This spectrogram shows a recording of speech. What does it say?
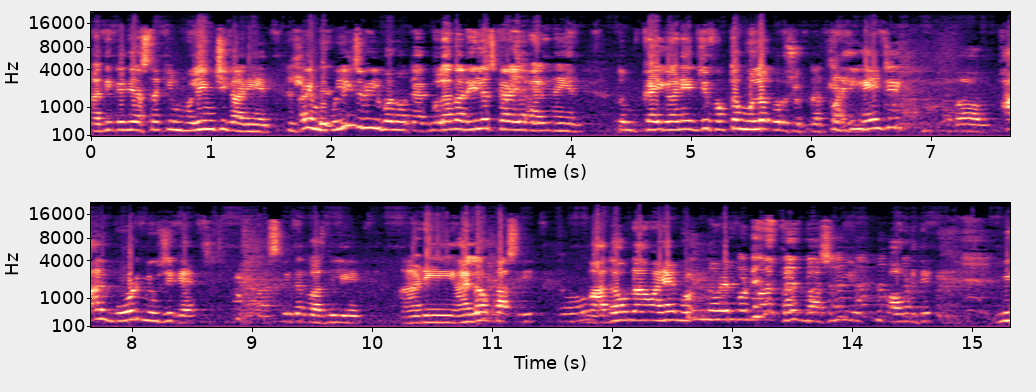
कधी कधी असतं की मुलींची गाणी आहेत. आणि मुलीच रील बनवतात मुलांना रीलच करायला गाणी नाही आहेत तर काही गाणी जी फक्त मुलं करू शकतात. पण हे जे फार गोड म्युझिक आहे तर वाजलेली आहे. आणि आय लव्ह क्लासिक माधव नाव आहे म्हणून नव्हे पण मला खरंच बासरी खूप आवडते. मी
